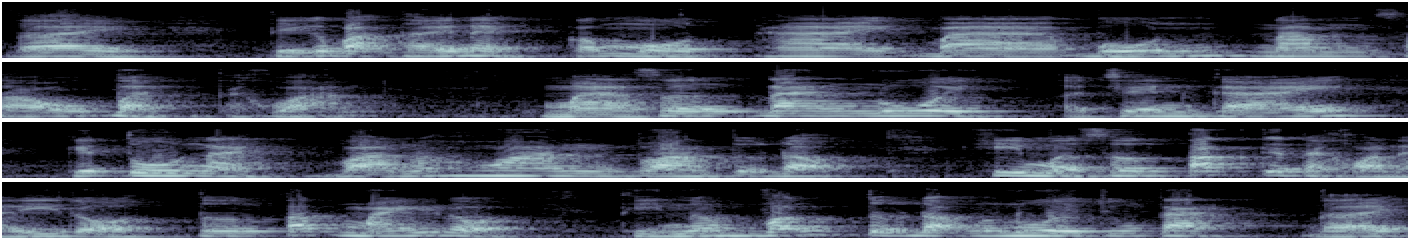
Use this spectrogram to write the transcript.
Đây, thì các bạn thấy này, có 1 2 3 4 5 6 7 tài khoản mà Sơn đang nuôi ở trên cái cái tool này và nó hoàn toàn tự động. Khi mà Sơn tắt cái tài khoản này đi rồi, Sơn tắt máy rồi, thì nó vẫn tự động nó nuôi chúng ta. Đấy,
